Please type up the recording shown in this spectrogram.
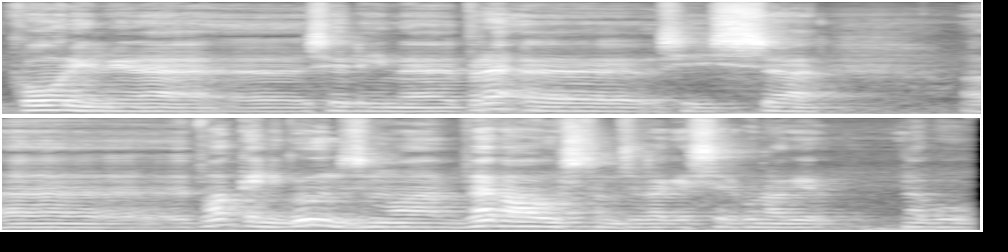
ikooniline selline siis äh, äh,. pakenikujundus, ma väga austan seda, kes selle kunagi nagu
